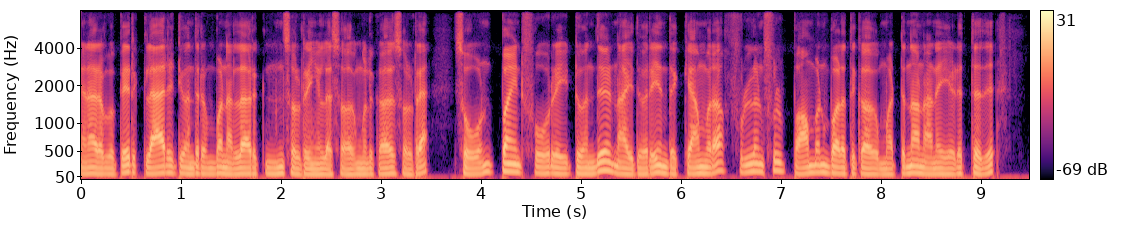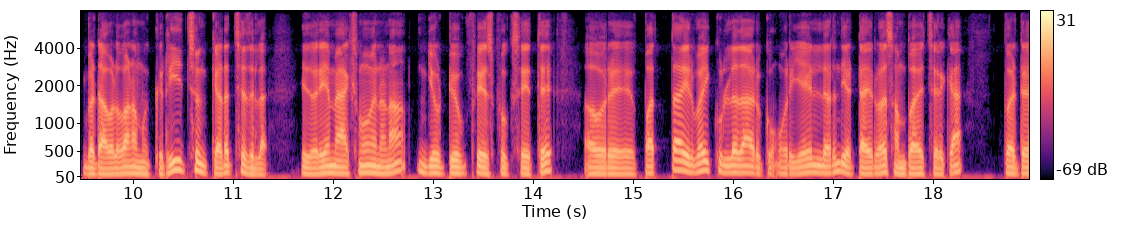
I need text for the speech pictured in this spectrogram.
ஏன்னா ரொம்ப பேர் கிளாரிட்டி வந்து ரொம்ப நல்லா இருக்குன்னு சொல்கிறீங்களா ஸோ அவங்களுக்காக சொல்கிறேன் so one point four eight வந்து நான் இதுவரை இந்த camera full and full Pamban பாலத்துக்காக மட்டும்தான் நான் எடுத்தது. பட் அவ்வளோவா நமக்கு ரீச்சும் கிடச்சதில்ல. இதுவரையும் மேக்ஸிமம் என்னென்னா யூடியூப் ஃபேஸ்புக் சேர்த்து ஒரு பத்தாயிரரூபாய்க்குள்ளே தான் இருக்கும். ஒரு ஏழுலேருந்து எட்டாயிரரூபா சம்பாதிச்சிருக்கேன். பட்டு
